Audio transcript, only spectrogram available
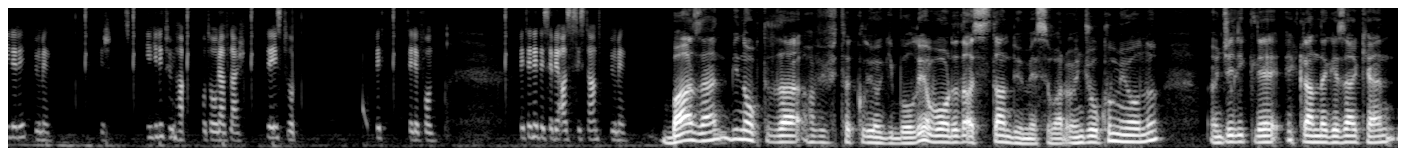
ileri düğme. Bir. İlgili tüm fotoğraflar. Desktop. Telefon. Betene desebe asistan düğme. Bazen bir noktada hafif takılıyor gibi oluyor. Orada da asistan düğmesi var. Önce okumuyor onu. Öncelikle ekranda gezerken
